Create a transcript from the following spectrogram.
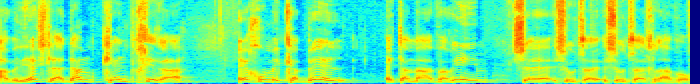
אבל יש לאדם כן בחירה איך הוא מקבל את המעברים ש, שהוא, שהוא צריך לעבור.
